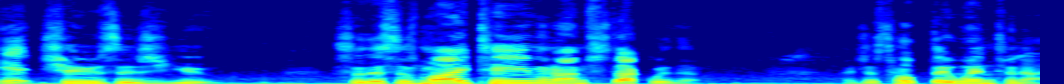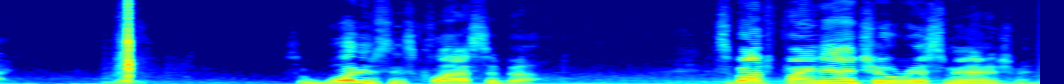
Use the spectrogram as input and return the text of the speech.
It chooses you. So this is my team and I'm stuck with them. I just hope they win tonight. So what is this class about? It's about financial risk management.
